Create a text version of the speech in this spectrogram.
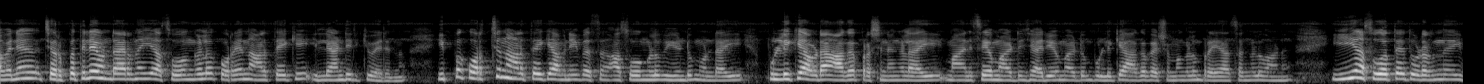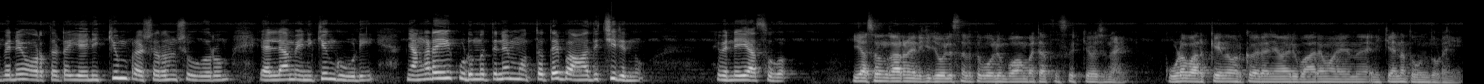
അവന് ചെറുപ്പത്തിലേ ഉണ്ടായിരുന്ന ഈ അസുഖങ്ങൾ കുറേ നാളത്തേക്ക് ഇല്ലാണ്ടിരിക്കുമായിരുന്നു ഇപ്പോൾ കുറച്ച് നാളത്തേക്ക് അവന് ഈ അസുഖങ്ങൾ വീണ്ടും ഉണ്ടായി. പുള്ളിക്ക് അവിടെ ആകെ പ്രശ്നങ്ങളായി. മാനസികമായിട്ടും ശാരീരികമായിട്ടും പുള്ളിക്ക് ആകെ വിഷമങ്ങളും പ്രയാസങ്ങളുമാണ്. ഈ അസുഖത്തെ തുടർന്ന് ഇവനെ ഓർത്തിട്ട് എനിക്കും പ്രഷറും ഷുഗറും എല്ലാം എനിക്കും കൂടി. ഞങ്ങളുടെ ഈ കുടുംബത്തിനെ മൊത്തത്തെ ബാധിച്ചിരുന്നു ഇവന്റെ ഈ അസുഖം. ഈ അസുഖം കാരണം എനിക്ക് ജോലി സ്ഥലത്ത് പോലും പോകാൻ പറ്റാത്ത സിറ്റുവേഷനായി കൂടെ വർക്ക് ചെയ്യുന്നവർക്ക് വരെ ഞാൻ ഒരു ഭാരമായെന്ന് എനിക്ക് തന്നെ തോന്നി തുടങ്ങി.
